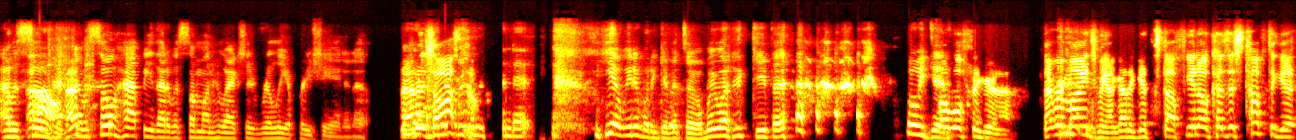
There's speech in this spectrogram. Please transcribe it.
I was so Oh, I was so happy that it was someone who actually really appreciated it. That Yeah, is we awesome. didn't send it. yeah, we didn't want to give it to him. We wanted to keep it, but we did. Well, we'll figure it out. That reminds me, I got to get stuff, you know, because it's tough to get.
